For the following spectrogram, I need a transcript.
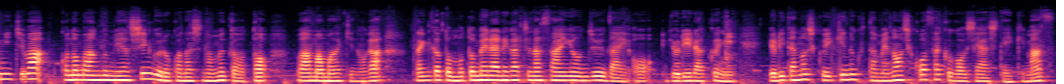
んにちは。この番組はシングルこなしの武藤とワーママアキノが何かと求められがちな3 4 0代をより楽により楽しく生き抜くための試行錯誤をシェアしていきます。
